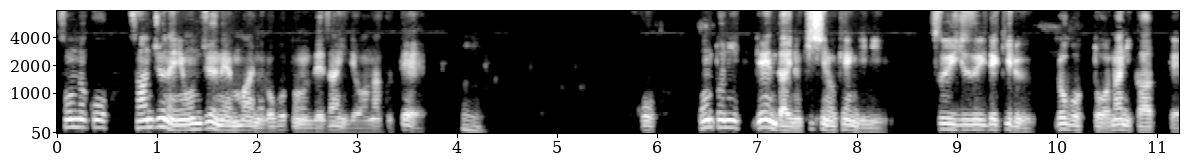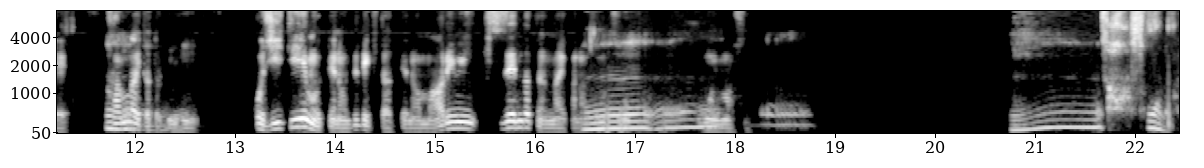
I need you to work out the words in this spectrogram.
そんなこう30年、40年前のロボットのデザインではなくて、うんこう本当に現代の騎士の権利に追随できるロボットは何かあって考えたときに、こう GTM っていうのが出てきたっていうのは、まあ、ある意味必然だったんじゃないかなと思いうん。ます。うん。あ、そうなんだ。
